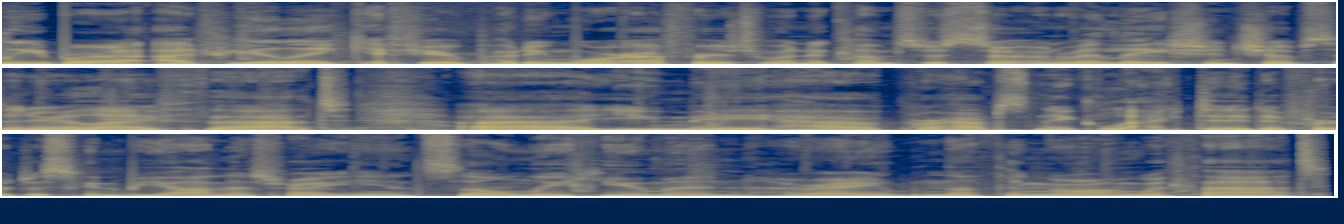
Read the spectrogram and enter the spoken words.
Libra, I feel like if you're putting more effort when it comes to certain relationships in your life that uh, you may have perhaps neglected, if we're just going to be honest, right? It's only human, right? Nothing wrong with that.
